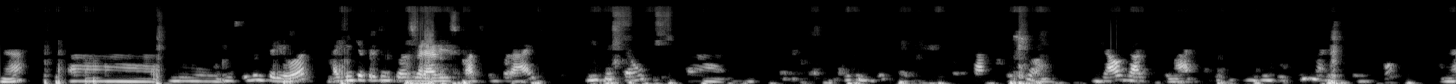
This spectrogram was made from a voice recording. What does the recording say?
Né? Ah, no, no estudo anterior, a gente apresentou as variáveis espaços temporais em questão ah, já os dados climáticos, eu preciso de um pouquinho mais de tempo, né?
